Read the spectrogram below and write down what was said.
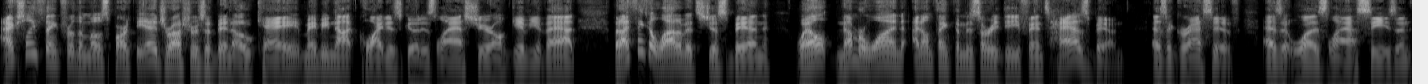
I actually think for the most part, the edge rushers have been okay. Maybe not quite as good as last year. I'll give you that. But I think a lot of it's just been, well, number one, I don't think the Missouri defense has been as aggressive as it was last season.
